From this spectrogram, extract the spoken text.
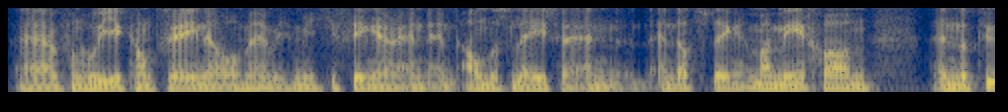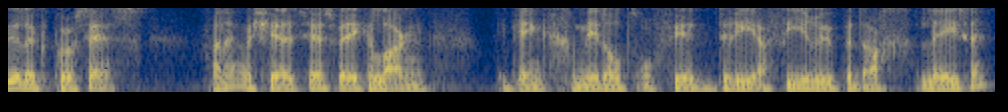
eh, van hoe je je kan trainen om hè, met, met je vinger en, en anders lezen en, en dat soort dingen. Maar meer gewoon een natuurlijk proces. Van, hè, als je zes weken lang, ik denk gemiddeld ongeveer drie à vier uur per dag lezen.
